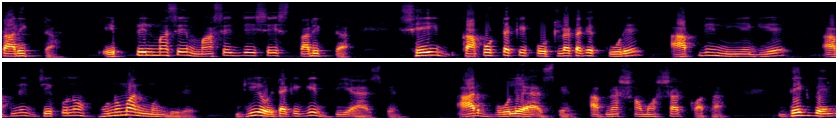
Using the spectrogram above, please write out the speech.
তারিখটা, এপ্রিল মাসে মাসের যে শেষ তারিখটা, সেই কাপড়টাকে, পোটলাটাকে করে আপনি নিয়ে গিয়ে আপনি যে কোনো হনুমান মন্দিরে গিয়ে ওইটাকে গিয়ে দিয়ে আসবেন। আর বলে আসবেন আপনার সমস্যার কথা। দেখবেন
